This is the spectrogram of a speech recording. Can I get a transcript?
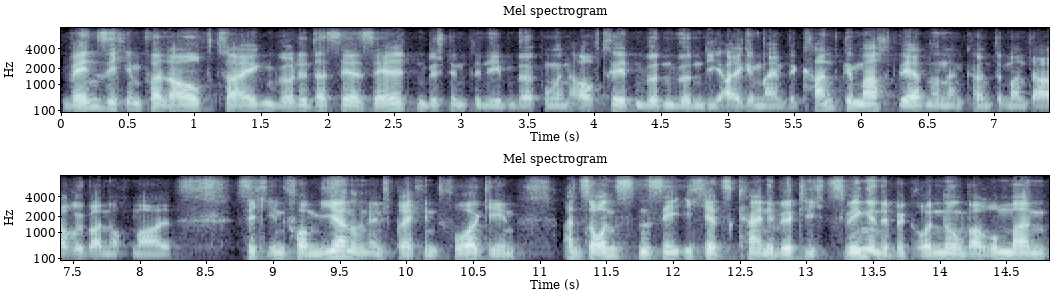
wenn sich im Verlauf zeigen würde, dass sehr selten bestimmte Nebenwirkungen auftreten würden, würden die allgemein bekannt gemacht werden und dann könnte man darüber nochmal sich informieren und entsprechend vorgehen. Ansonsten sehe ich jetzt keine wirklich zwingende Begründung, warum man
